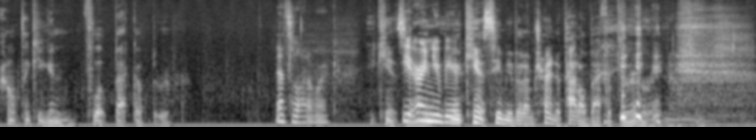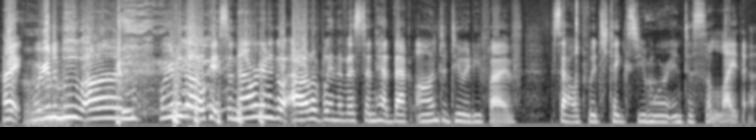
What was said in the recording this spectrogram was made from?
I don't think you can float back up the river. That's a lot of work. You can't. See You earn me. your beer. You can't see me, but I'm trying to paddle back up the river right now. so. All right, we're gonna uh. move on. We're gonna go. Okay, so now we're gonna go out of Buena Vista and head back onto 285 South, which takes you more into Salida.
